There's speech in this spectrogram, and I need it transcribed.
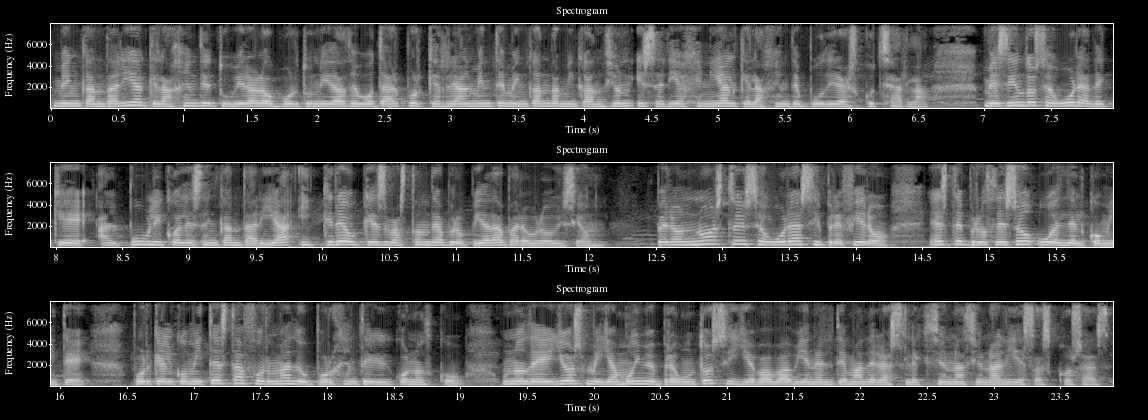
Me encantaría que la gente tuviera la oportunidad de votar porque realmente me encanta mi canción y sería genial que la gente pudiera escucharla. Me siento segura de que al público les encantaría y creo que es bastante apropiada para Eurovisión pero no estoy segura si prefiero este proceso o el del comité, porque el comité está formado por gente que conozco. Uno de ellos me llamó y me preguntó si llevaba bien el tema de la selección nacional y esas cosas.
